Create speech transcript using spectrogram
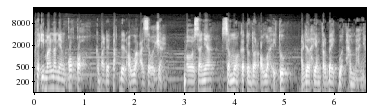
keimanan yang kokoh kepada takdir Allah Azza wa Jalla. Bahwasanya semua ketentuan Allah itu adalah yang terbaik buat hambanya.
